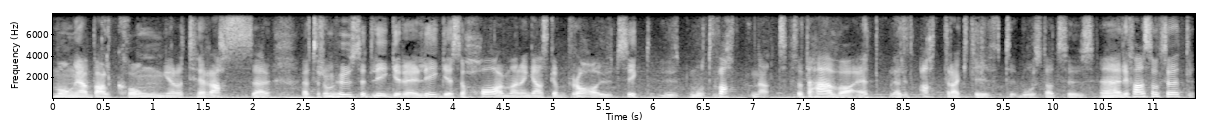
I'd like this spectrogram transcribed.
många balkonger och terrasser. Eftersom huset ligger där det ligger så har man en ganska bra utsikt ut mot vattnet. Så det här var ett väldigt attraktivt bostadshus. Eh, det fanns också ett,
